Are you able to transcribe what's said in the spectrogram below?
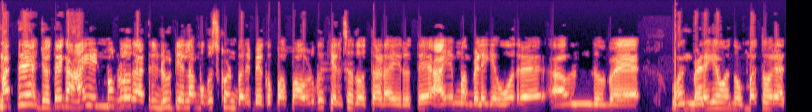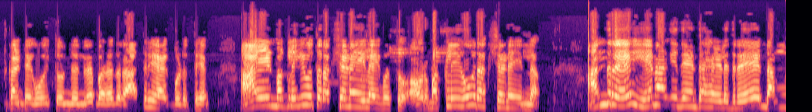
ಮತ್ತೆ ಜೊತೆಗೆ ಆ ಹೆಣ್ಮಕ್ಳು ರಾತ್ರಿ ಡ್ಯೂಟಿ ಎಲ್ಲ ಮುಗಿಸ್ಕೊಂಡ್ ಬರಬೇಕು. ಪಾಪ ಅವಳಿಗೂ ಕೆಲಸದ ಒತ್ತಡ ಇರುತ್ತೆ. ಆ ಅಮ್ಮ ಬೆಳಗ್ಗೆ ಹೋದ್ರೆ ಒಂದು ಒಂದ್ ಬೆಳಗ್ಗೆ ಒಂದ್ ಒಂಬತ್ತುವರೆ ಹತ್ತು ಗಂಟೆಗೆ ಹೋಯ್ತು ಅಂತಂದ್ರೆ ಬರೋದು ರಾತ್ರಿ ಆಗ್ಬಿಡುತ್ತೆ. ಆ ಹೆಣ್ಮಕ್ಳಿಗೆ ಇವತ್ತು ರಕ್ಷಣೆ ಇಲ್ಲ ಇವತ್ತು. ಅವ್ರ ಮಕ್ಳಿಗೂ ರಕ್ಷಣೆ ಇಲ್ಲ. ಅಂದ್ರೆ ಏನಾಗಿದೆ ಅಂತ ಹೇಳಿದ್ರೆ ನಮ್ಮ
